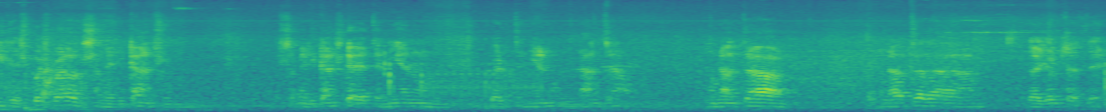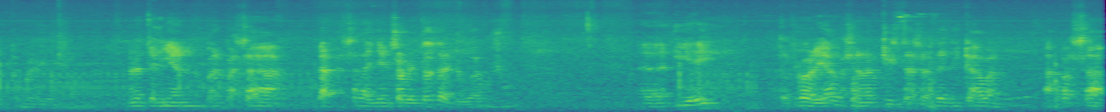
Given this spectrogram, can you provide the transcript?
i després per als americans, un els americans que tenien un, tenien un altre, un altre, un altre de, de llocs de, com es diu, no tenien per passar, per passar la gent, sobretot els jueus. Eh, I ell, els L'Oreal, els anarquistes, es dedicaven a passar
